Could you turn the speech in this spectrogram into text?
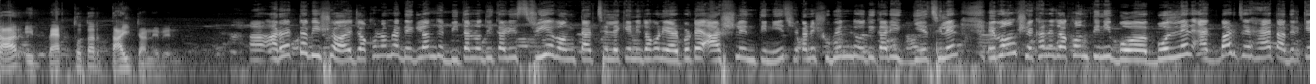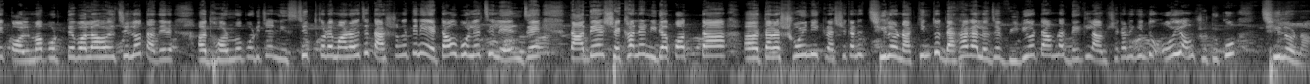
তার এই ব্যর্থতার দায়টা নেবেন? আরও একটা বিষয়, যখন আমরা দেখলাম যে বিতান অধিকারীর স্ত্রী এবং তার ছেলেকে নিয়ে যখন এয়ারপোর্টে আসলেন তিনি, সেখানে শুভেন্দু অধিকারী গিয়েছিলেন এবং সেখানে যখন তিনি বললেন একবার যে হ্যাঁ তাদেরকে কলমা পড়তে বলা হয়েছিল, তাদের ধর্ম পরিচয় নিশ্চিত করে মারা হয়েছে, তার সঙ্গে তিনি এটাও বলেছিলেন যে তাদের সেখানে নিরাপত্তা তারা সৈনিকরা সেখানে ছিল না, কিন্তু দেখা গেল যে ভিডিওটা আমরা দেখলাম, সেখানে কিন্তু ওই অংশটুকু ছিল না।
